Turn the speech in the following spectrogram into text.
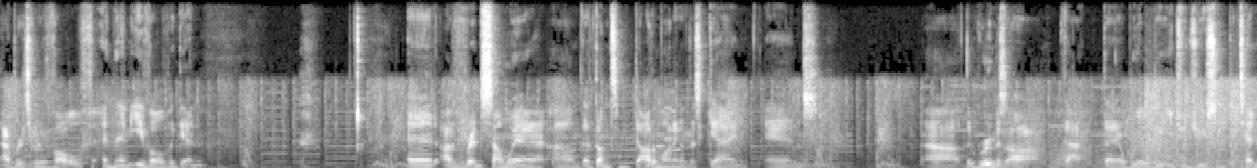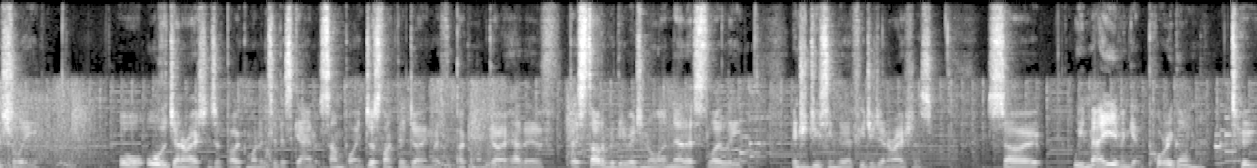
Abra to evolve and then evolve again. And I've read somewhere um, they've done some data mining on this game, and uh, the rumors are that they will be introducing potentially all, all the generations of Pokemon into this game at some point, just like they're doing with Pokemon Go, how they've they started with the original and now they're slowly introducing their future generations. So we may even get Porygon 2.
